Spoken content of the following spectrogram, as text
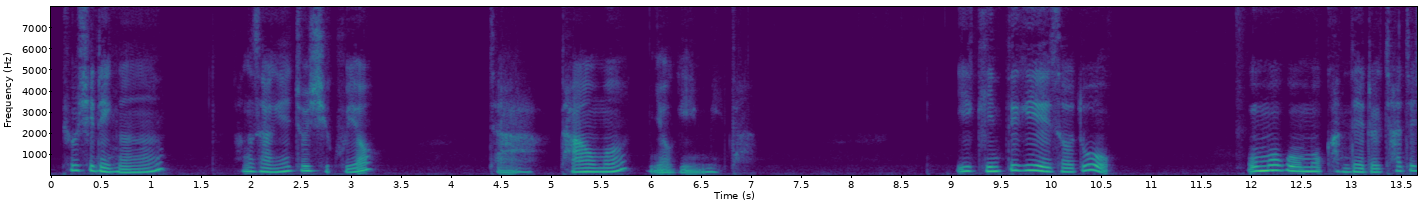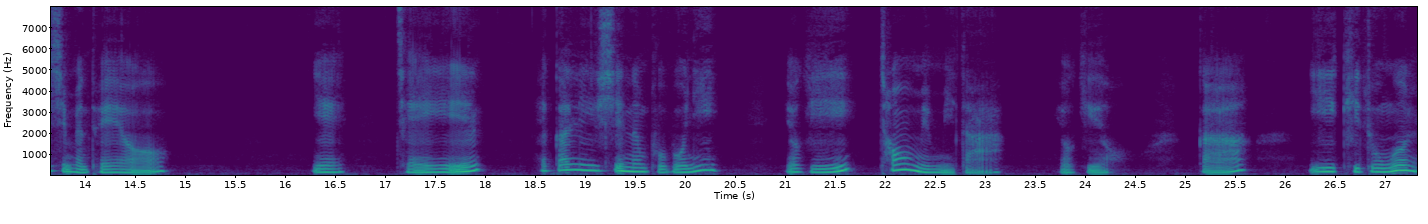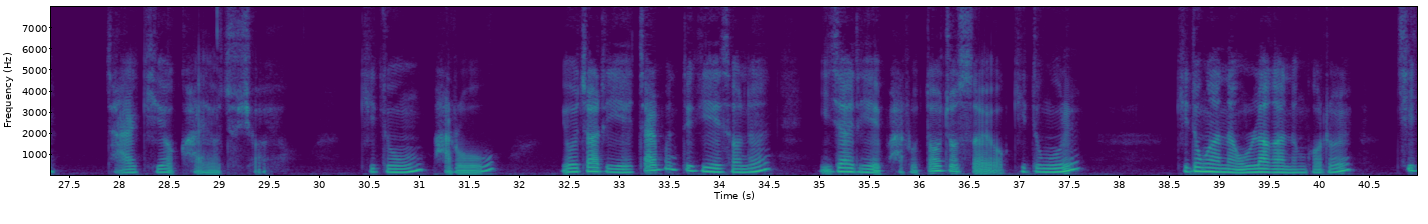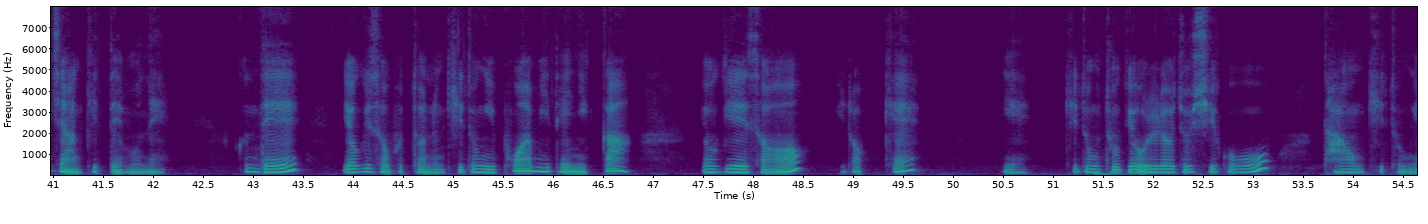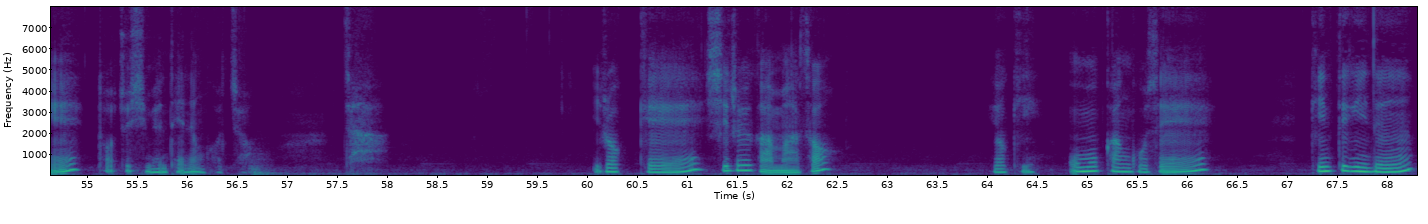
표시링은 항상 해주시고요. 자, 다음은 여기입니다. 이 긴뜨기에서도 오목오목한 데를 찾으시면 돼요. 예, 제일 헷갈리시는 부분이 여기 처음입니다. 여기요. 그러니까 이 기둥을 잘 기억하여 주셔요. 기둥 바로 요 자리에 짧은뜨기에서는 이 자리에 바로 떠줬어요. 기둥을 기둥 하나 올라가는 거를 치지 않기 때문에 근데 여기서부터는 기둥이 포함이 되니까 여기에서 이렇게 예 기둥 두 개 올려주시고 다음 기둥에 떠주시면 되는 거죠. 자 이렇게 실을 감아서 여기 오목한 곳에 긴뜨기는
